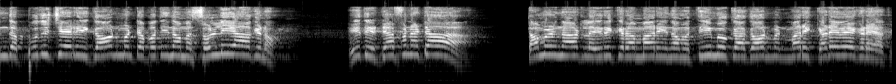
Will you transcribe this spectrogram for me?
இந்த புதுச்சேரி கவர்மெண்ட்டை பத்தி நம்ம சொல்லியே ஆகணும். இது டெஃபினட்டா தமிழ்நாட்டுல இருக்கிற மாதிரி நம்ம திமுக கவர்மெண்ட் மாதிரி கிடையவே கிடையாது.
